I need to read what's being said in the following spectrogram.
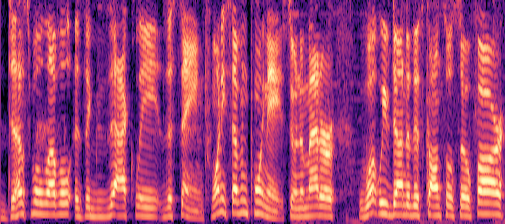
Decibel level is exactly the same, 27.8. So no matter what we've done to this console so far,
